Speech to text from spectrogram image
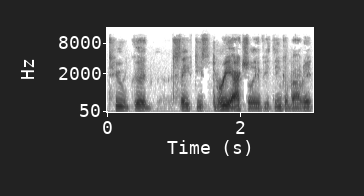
two good safeties. Three actually, if you think about it.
